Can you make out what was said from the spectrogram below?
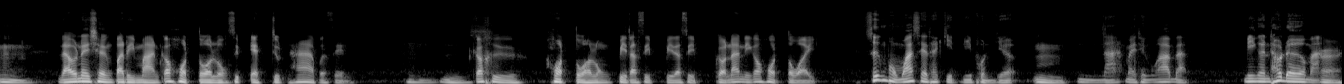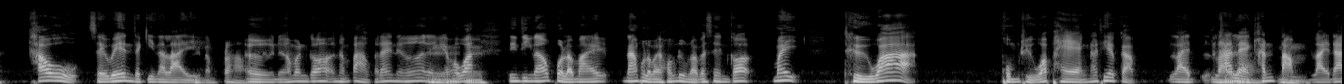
อืม แล้วในเชิงปริมาณก็หดตัวลงสิบเอ็ดจุดห้าเปอร์เซ็นต์อืมอืมก็คือหดตัวลงปีละสิบปีละสิบก่อนหน้านี้ก็หดตัวอีก ซึ่งผมว่าเศรษฐกิจมีผลเยอะ อืมอืมนะหมายถึงว่าแบบมีเงินเท่าเดิมอะเออเข้าเซเว่นจะกินอะไรคือน้ำเปล่าเออเนอะมันก็น้ำเปล่าก็ได้เนอะอะไรอย่างเงี้ยเพราะว่าออจริง ๆ แล้วผลไม้น้ำผลไม้พร้อมดื่มร้อยเปอร์เซ็นก็ไม่ถือว่า ผมถือว่าแพงถ้าเทียบกับรายรายได้ค่าแรงขั้นอืมต่ำรายได้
